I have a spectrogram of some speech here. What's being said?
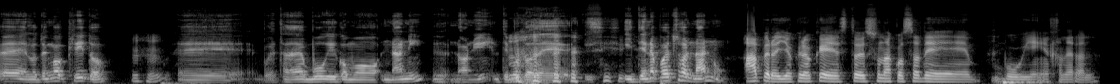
eh, lo tengo escrito. Eh, pues está Buggy como Nani, eh, Nani, el típico de. Y, Sí, sí. y tiene puesto Nanu. Ah, pero yo creo que esto es una cosa de Boogie en general.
